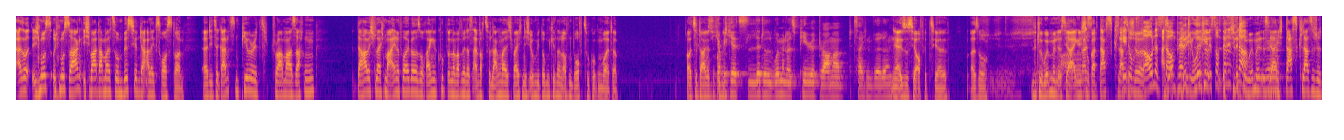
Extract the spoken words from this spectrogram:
also ich, muss, ich muss sagen, ich war damals so ein bisschen der Alex Roston. Äh, diese ganzen Period-Drama-Sachen, da habe ich vielleicht mal eine Folge so reingeguckt und dann war mir das einfach zu langweilig, weil ich nicht irgendwie dummen Kindern auf dem Dorf zugucken wollte. Heutzutage. Ich weiß nicht, ob ich jetzt Little Women als Period-Drama bezeichnen würde. Ja, ist es ja offiziell. Also. Little Women ist ja eigentlich sogar das klassische. Es geht um Frauen, dass es also da um Periode geht, ist doch völlig Little klar. Little Women ist ja. ja. eigentlich das klassische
